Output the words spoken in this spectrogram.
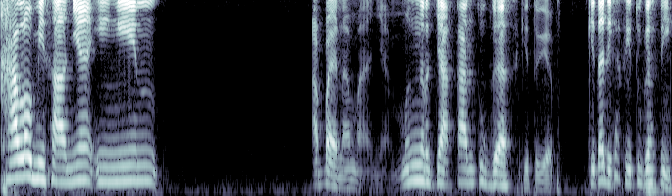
Kalau misalnya ingin apa ya namanya mengerjakan tugas gitu ya. Kita dikasih tugas nih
